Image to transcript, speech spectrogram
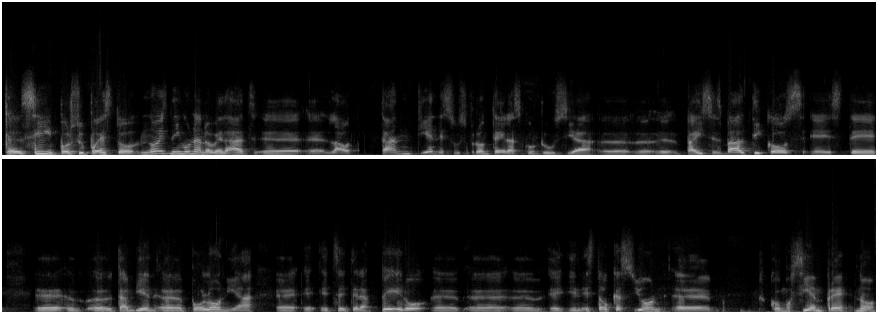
Eh, sí, por supuesto, no es ninguna novedad. Eh, la OTAN tiene sus fronteras con Rusia, eh, eh, países bálticos, este, eh, también Polonia, etcétera. Pero en esta ocasión, como siempre, ¿no?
